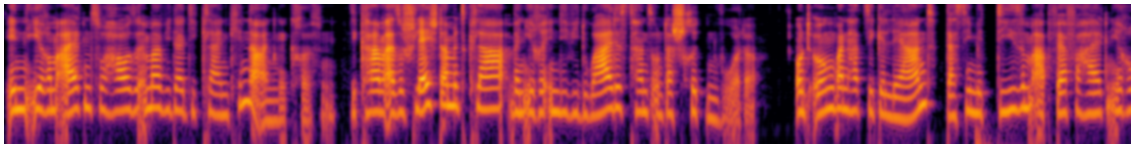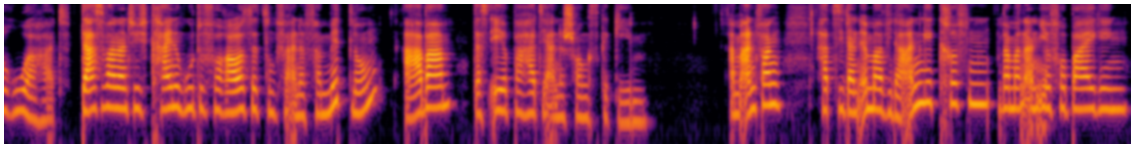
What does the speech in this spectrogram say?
in ihrem alten Zuhause immer wieder die kleinen Kinder angegriffen. Sie kam also schlecht damit klar, wenn ihre Individualdistanz unterschritten wurde. Und irgendwann hat sie gelernt, dass sie mit diesem Abwehrverhalten ihre Ruhe hat. Das war natürlich keine gute Voraussetzung für eine Vermittlung, aber das Ehepaar hat ihr eine Chance gegeben. Am Anfang hat sie dann immer wieder angegriffen, wenn man an ihr vorbeiging.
